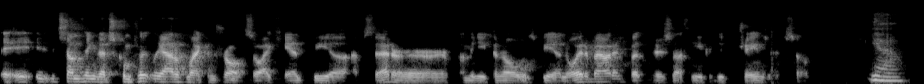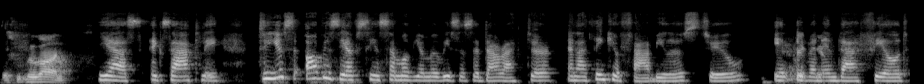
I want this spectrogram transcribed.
it, it's something that's completely out of my control. So I can't be uh, upset, or I mean, you can always be annoyed about it, but there's nothing you can do to change it. So yeah. Let's move on. Yes, exactly. Do you obviously I've seen some of your movies as a director and I think you're fabulous too in even you. in that field.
